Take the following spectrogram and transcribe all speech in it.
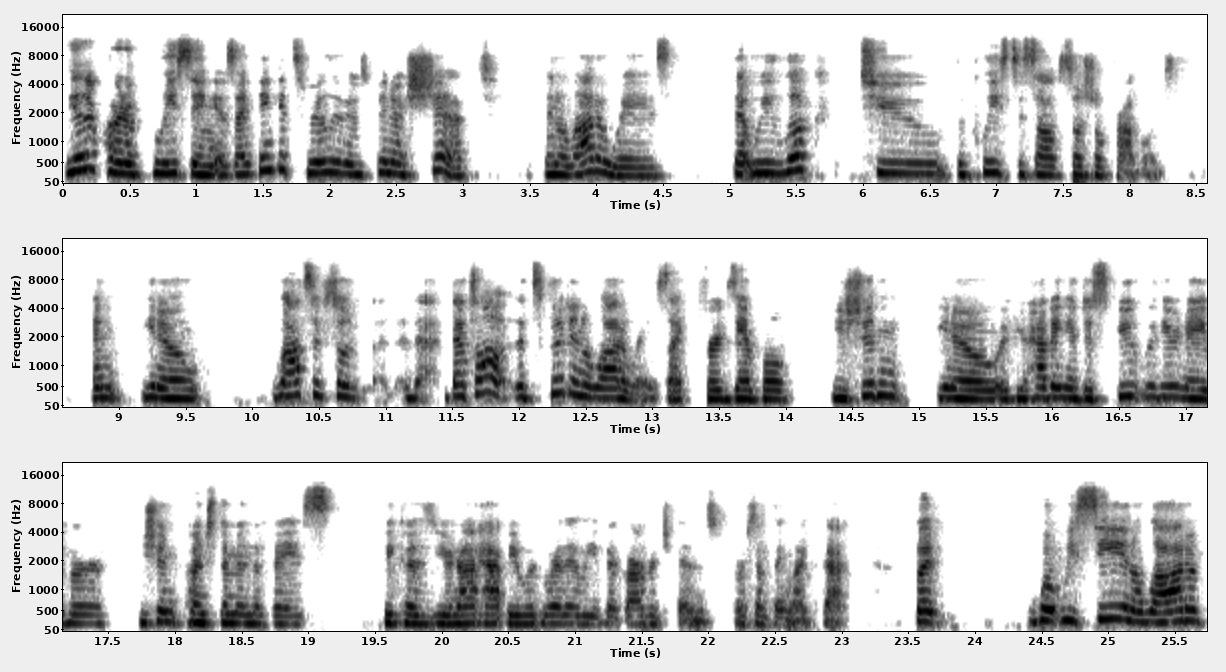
The other part of policing is I think it's really, there's been a shift in a lot of ways that we look to the police to solve social problems. And, you know, lots of, so that's all, that's good in a lot of ways. Like, for example, you shouldn't, you know, if you're having a dispute with your neighbor, you shouldn't punch them in the face because you're not happy with where they leave their garbage bins or something like that. But what we see in a lot of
